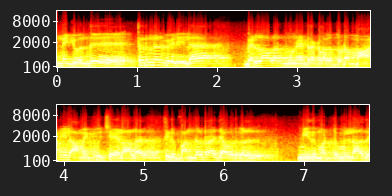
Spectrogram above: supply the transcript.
இன்னைக்கு வந்து திருநெல்வேலியில் வெள்ளாளர் முன்னேற்ற கழகத்தோட மாநில அமைப்பு செயலாளர் திரு பந்தல்ராஜா அவர்கள் மீது மட்டுமில்லாது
